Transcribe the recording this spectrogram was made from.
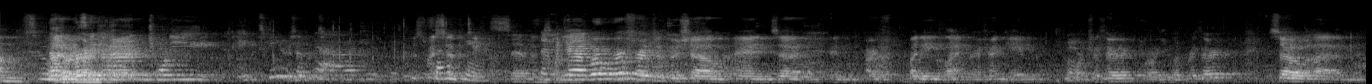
I'm so No, sorry. Burning Man 2018 or something? This was 17. Yeah, we're, we're friends with Michelle and, uh, and our buddy Glenn, my friend Gabe, Yeah. works with her, or he worked with her. So, um,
